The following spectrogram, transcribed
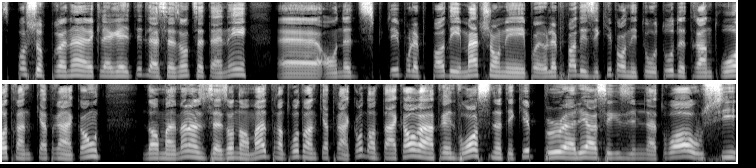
c'est pas surprenant avec la réalité de la saison de cette année. Euh, on a disputé pour la plupart des matchs, on est pour la plupart des équipes, on est autour de 33, 34 rencontres. Normalement, dans une saison normale, 33, 34 rencontres, on est encore en train de voir si notre équipe peut aller en séries éliminatoires ou si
